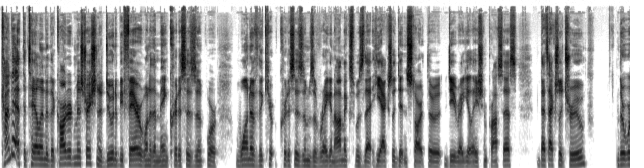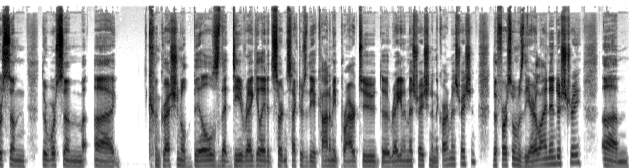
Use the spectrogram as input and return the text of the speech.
kind of at the tail end of the Carter administration, to doing to be fair, one of the main criticism or one of the criticisms of Reaganomics was that he actually didn't start the deregulation process. That's actually true. There were some there were some uh, congressional bills that deregulated certain sectors of the economy prior to the Reagan administration and the Carter administration. The first one was the airline industry. Um,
